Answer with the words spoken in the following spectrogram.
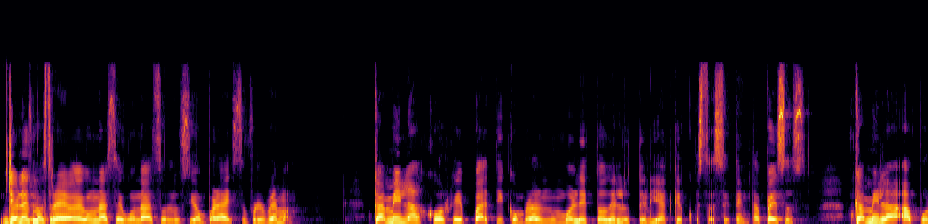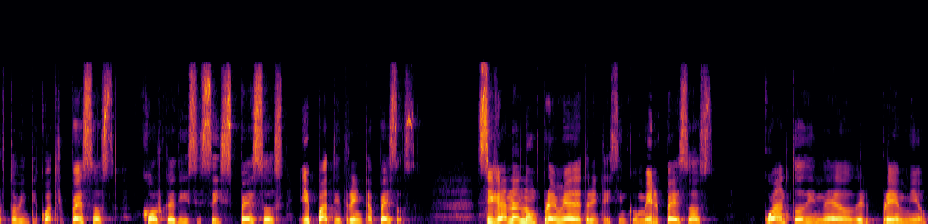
Yo les mostraré una segunda solución para este problema. Camila, Jorge y Patty compraron un boleto de lotería que cuesta 70 pesos. Camila aportó 24 pesos, Jorge 16 pesos y Patty 30 pesos. Si ganan un premio de 35 mil pesos, ¿cuánto dinero del premio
